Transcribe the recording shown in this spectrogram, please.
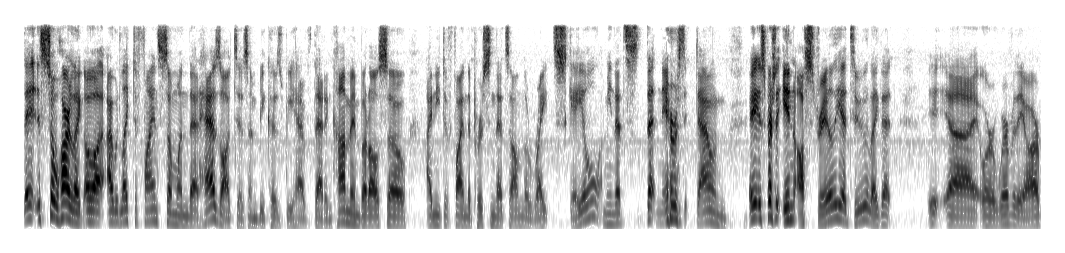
It's so hard. Like, oh, I would like to find someone that has autism because we have that in common, but also I need to find the person that's on the right scale. I mean, that's that narrows it down, especially in Australia too. Like that, uh, or wherever they are.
